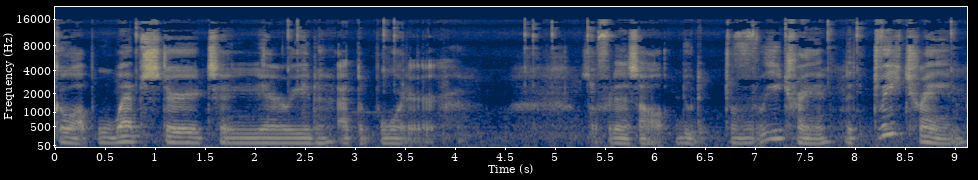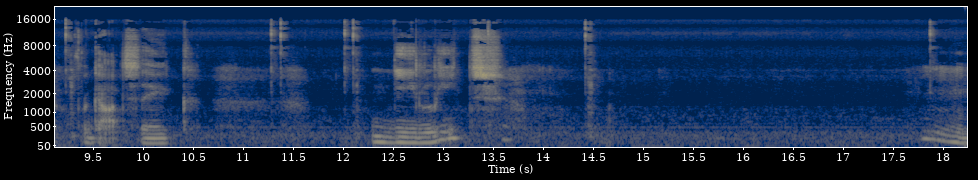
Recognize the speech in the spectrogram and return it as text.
go up Webster to Nereid at the border. So for this, I'll do the three train, the three train, for God's sake. Delete. Hmm.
